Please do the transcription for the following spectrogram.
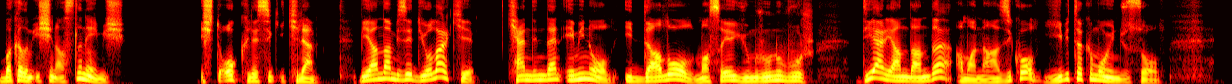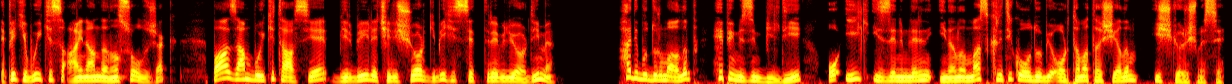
Bakalım işin aslı neymiş? İşte o klasik ikilem. Bir yandan bize diyorlar ki kendinden emin ol, iddialı ol, masaya yumruğunu vur. Diğer yandan da ama nazik ol, iyi bir takım oyuncusu ol. E peki bu ikisi aynı anda nasıl olacak? Bazen bu iki tavsiye birbiriyle çelişiyor gibi hissettirebiliyor değil mi? Hadi bu durumu alıp hepimizin bildiği o ilk izlenimlerin inanılmaz kritik olduğu bir ortama taşıyalım iş görüşmesi.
